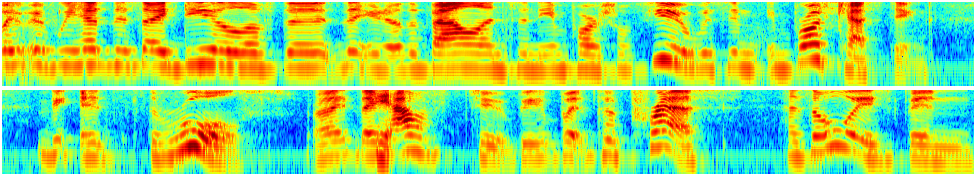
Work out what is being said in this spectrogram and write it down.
if we had this ideal of the, the you know the balance and the impartial view was in, in broadcasting? Be- It's the rules, right? They Yeah. have to be, but the press has always been,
